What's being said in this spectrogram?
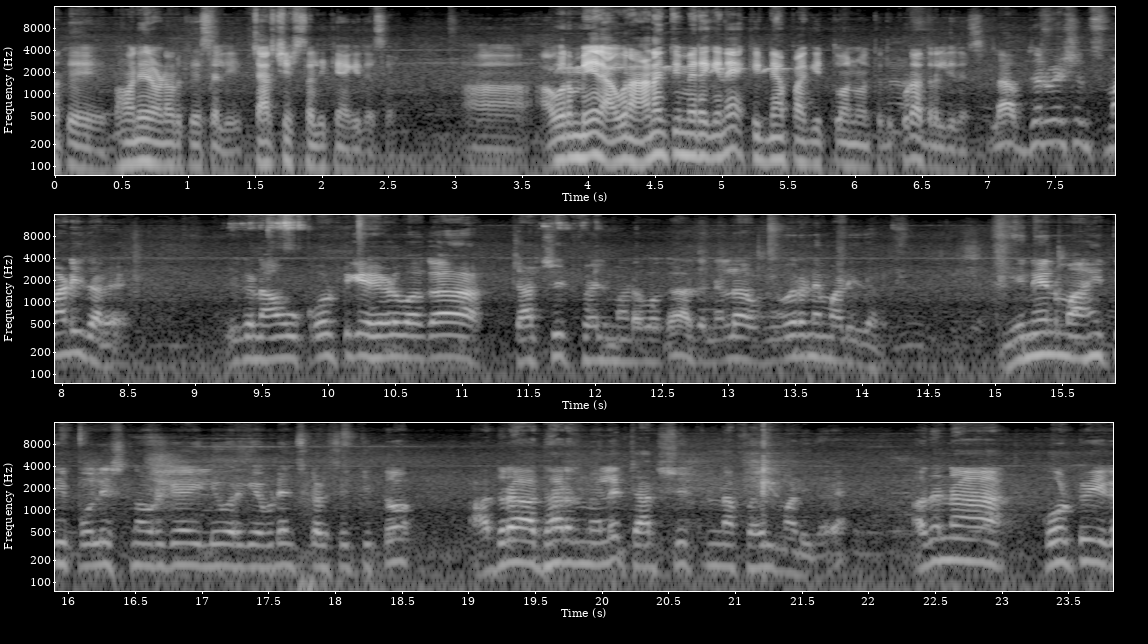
ಮತ್ತೆ ಅವರ ಕೇಸಲ್ಲಿ ಚಾರ್ಜ್ ಶೀಟ್ ಸಲ್ಲಿಕೆ ಆಗಿದೆ ಸರ್. ಅವರ ಮೇಲೆ ಅವರ ಆಣತಿ ಮೇರೆಗೆನೆ ಕಿಡ್ನಾಪ್ ಆಗಿತ್ತು ಅನ್ನುವಂಥದ್ದು ಕೂಡ ಅದರಲ್ಲಿದೆ ಸರ್. ಎಲ್ಲ ಅಬ್ಸರ್ವೇಷನ್ಸ್ ಮಾಡಿದ್ದಾರೆ. ಈಗ ನಾವು ಕೋರ್ಟ್ಗೆ ಹೇಳುವಾಗ ಚಾರ್ಜ್ ಶೀಟ್ ಫೈಲ್ ಮಾಡುವಾಗ ಅದನ್ನೆಲ್ಲ ವಿವರಣೆ ಮಾಡಿದ್ದಾರೆ. ಏನೇನು ಮಾಹಿತಿ ಪೊಲೀಸ್ನವ್ರಿಗೆ ಇಲ್ಲಿವರೆಗೆ ಎವಿಡೆನ್ಸ್ಗಳು ಸಿಕ್ಕಿತ್ತೋ ಅದರ ಆಧಾರದ ಮೇಲೆ ಚಾರ್ಜ್ ಶೀಟನ್ನು ಫೈಲ್ ಮಾಡಿದ್ದಾರೆ. ಅದನ್ನು ಕೋರ್ಟು ಈಗ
